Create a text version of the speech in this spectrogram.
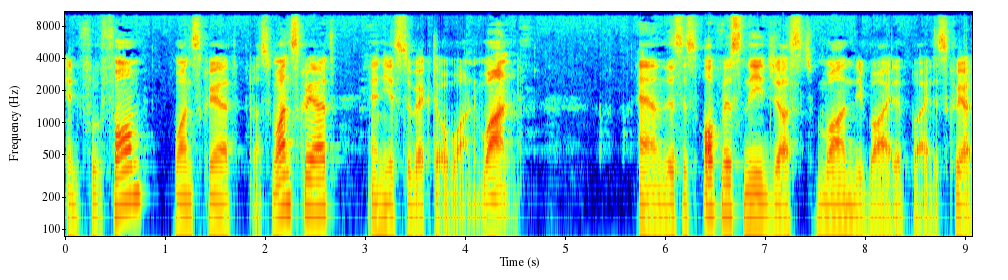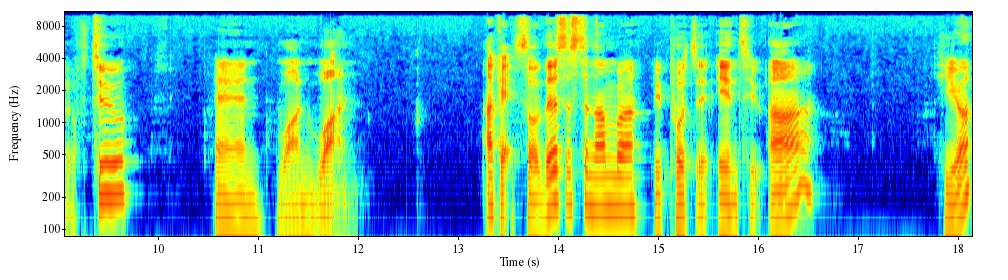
in full form, 1 squared plus 1 squared, and here's the vector 1, 1. And this is obviously just 1 divided by the square root of 2, and 1, 1. Okay, so this is the number, we put it into R, here.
